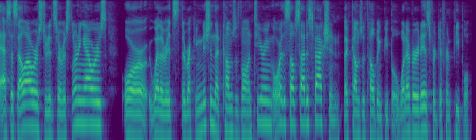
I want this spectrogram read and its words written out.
SSL hours, student service learning hours, or whether it's the recognition that comes with volunteering or the self-satisfaction that comes with helping people, whatever it is for different people.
